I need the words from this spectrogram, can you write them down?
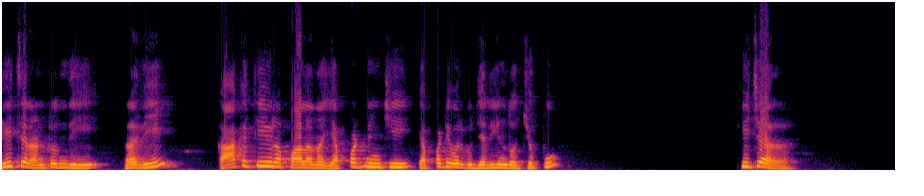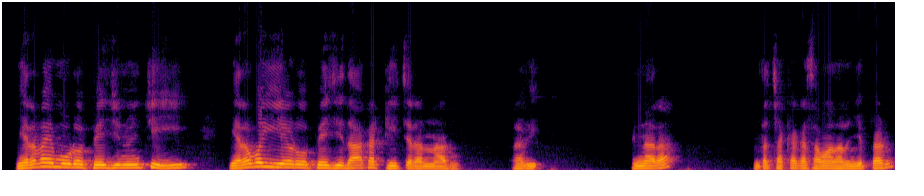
టీచర్ అంటుంది రవి కాకతీయుల పాలన ఎప్పటి నుంచి ఎప్పటి వరకు జరిగిందో చెప్పు. టీచర్ ఇరవై మూడో పేజీ నుంచి ఇరవై ఏడో పేజీ దాకా టీచర్ అన్నాడు రవి. విన్నారా? ఇంత చక్కగా సమాధానం చెప్పాడు.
